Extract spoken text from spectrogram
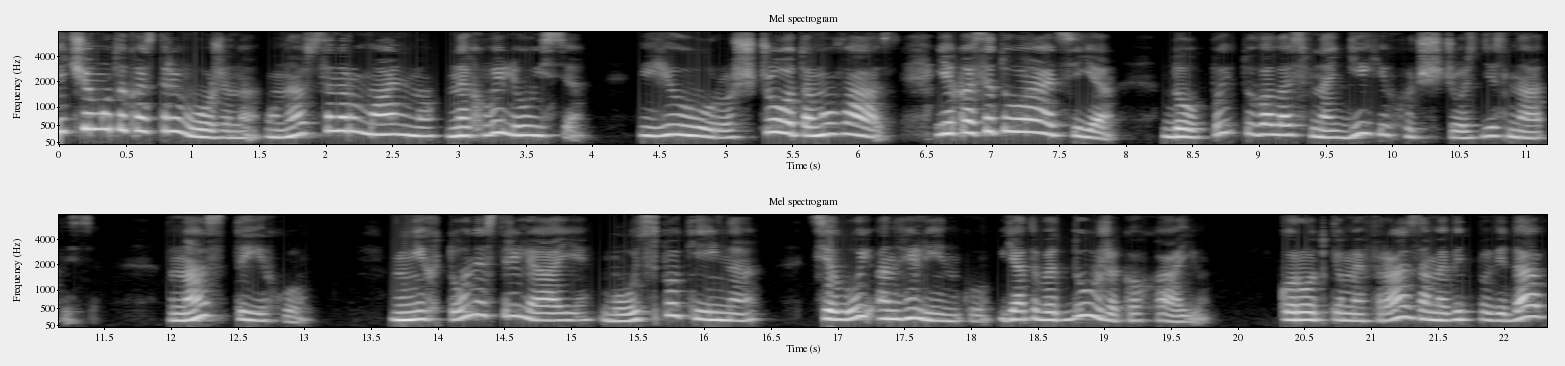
Ти чому така стривожена? У нас все нормально, не хвилюйся. Юро, що там у вас? Яка ситуація? допитувалась в надії хоч щось дізнатися. В нас тихо. Ніхто не стріляє, будь спокійна. Цілуй Ангелінку, я тебе дуже кохаю. Короткими фразами відповідав,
